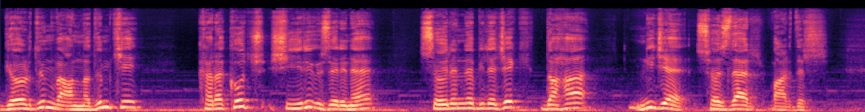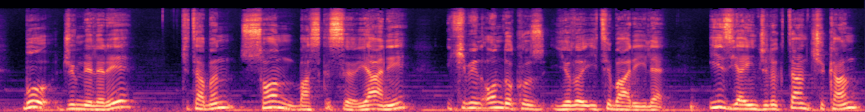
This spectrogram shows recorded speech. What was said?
gördüm ve anladım ki Karakoç şiiri üzerine söylenebilecek daha nice sözler vardır. Bu cümleleri kitabın son baskısı yani 2019 yılı itibariyle İz Yayıncılık'tan çıkan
